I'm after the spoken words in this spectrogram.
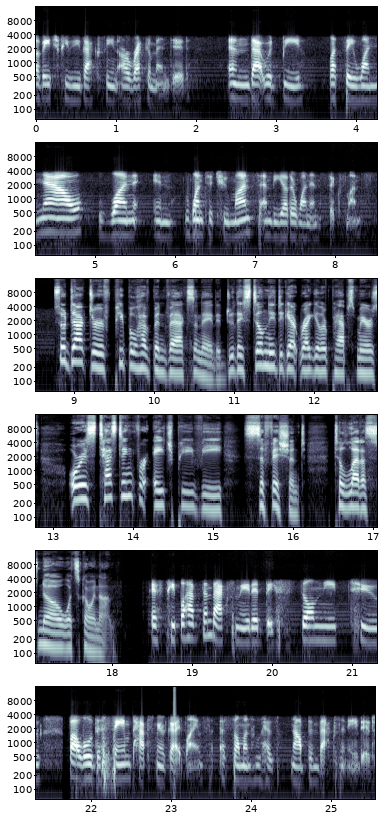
of HPV vaccine are recommended. And that would be, let's say, one now, one in one to two months, and the other one in six months. So, doctor, if people have been vaccinated, do they still need to get regular pap smears, or is testing for HPV sufficient to let us know what's going on? If people have been vaccinated, they still need to follow the same pap smear guidelines as someone who has not been vaccinated.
